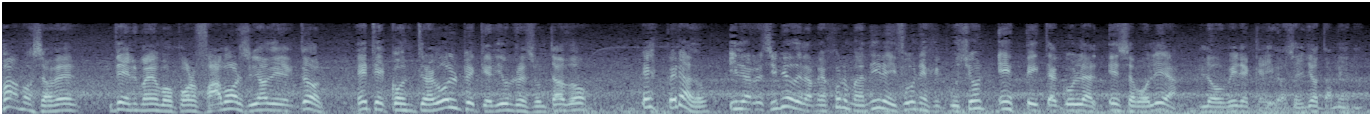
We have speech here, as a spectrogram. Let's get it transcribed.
Vamos a ver de nuevo, por favor, señor director. Este contragolpe que dio un resultado esperado y la recibió de la mejor manera y fue una ejecución espectacular. Esa volea lo hubiera querido hacer yo también. ¿eh?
